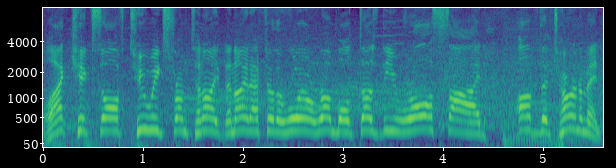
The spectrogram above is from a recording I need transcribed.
Well, that kicks off two weeks from tonight, the night after the Royal Rumble does the Raw side of the tournament.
